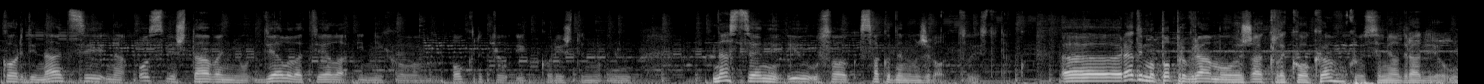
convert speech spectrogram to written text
koordinaciji, na osvještavanju dijelova tijela i njihovom pokretu i korištenju u, na sceni i u svak- svakodnevnom životu isto tako. E, radimo po programu Jacques Lecoqa koju sam ja odradio u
